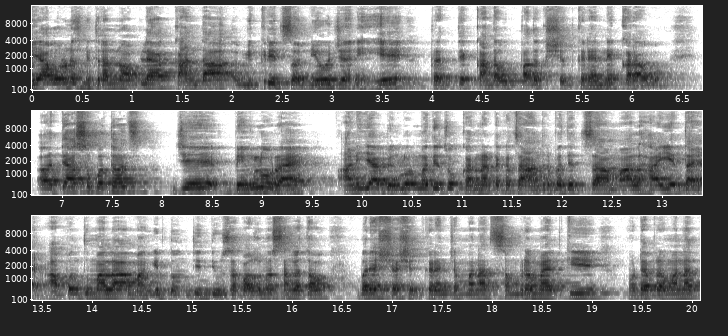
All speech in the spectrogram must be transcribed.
यावरूनच मित्रांनो आपल्या कांदा विक्रीचं नियोजन हे प्रत्येक कांदा उत्पादक शेतकऱ्यांनी करावं. त्यासोबतच जे बेंगलोर आहे आणि या बेंगलोरमध्ये जो कर्नाटकाचा आंध्र प्रदेशचा माल हा येत आहे आपण तुम्हाला मागील दोन तीन दिवसापासूनच सांगत आहोत. बऱ्याचशा शेतकऱ्यांच्या मनात संभ्रम आहेत की मोठ्या प्रमाणात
